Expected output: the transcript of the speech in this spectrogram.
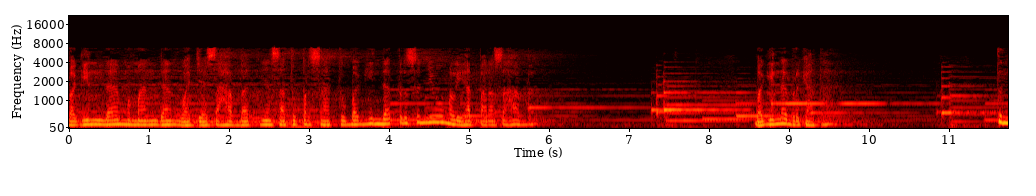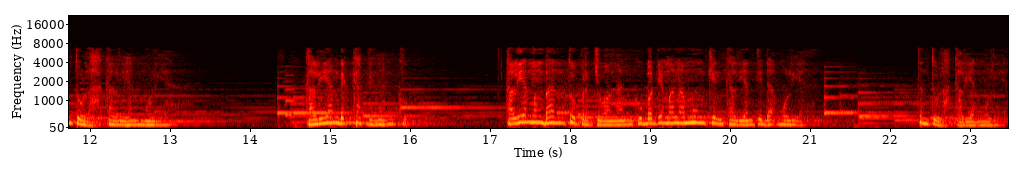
Baginda memandang wajah sahabatnya satu persatu. Baginda tersenyum melihat para sahabat. Baginda berkata, Tentulah kalian mulia. Kalian dekat denganku. Kalian membantu perjuanganku, bagaimana mungkin kalian tidak mulia? Tentulah kalian mulia.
